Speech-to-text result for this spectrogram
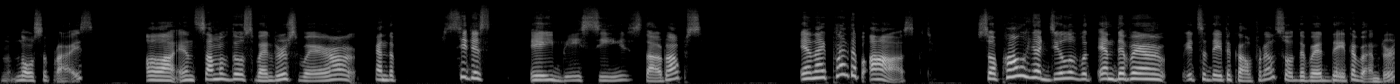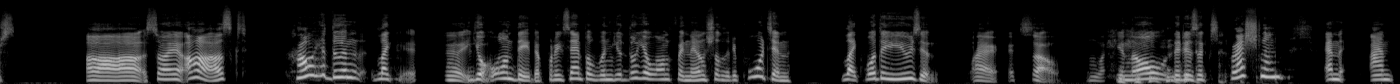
no surprise. Uh, and some of those vendors were kind of cities A, B, C startups. And I kind of asked, so how you're dealing with, and there were, it's a data conference, so there were data vendors. Uh, so I asked, how are you doing like uh, your own data? For example, when you do your own financial reporting, like what are you using? Uh, Excel. Like, you know, there is expression and and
